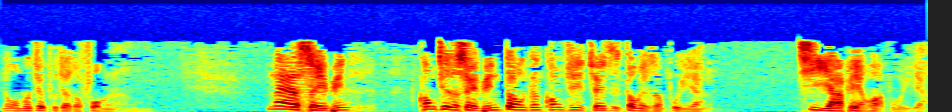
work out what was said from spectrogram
那我们就不叫做风了。那水平。空气的水平动跟空气垂直动有什么不一样？气压变化不一样。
